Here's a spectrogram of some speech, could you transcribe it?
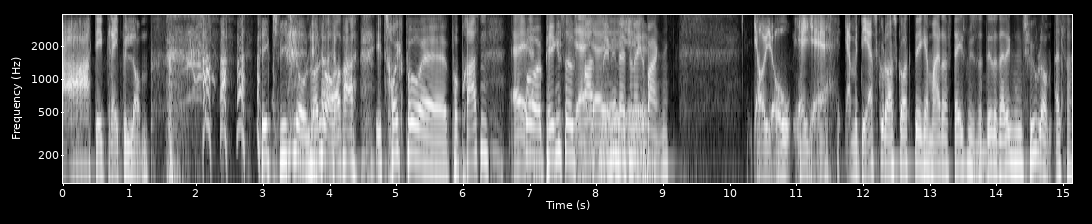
Ah, det er et greb i lommen. det er et kviklån. Hold nu op. Bare et tryk på, øh, på pressen, Ja, på pengesedspressen Ja, ja, ja, inde i ja, ja. Nationalbanken. Jo, jo, ja, ja. Jamen, det er sgu da også godt, det ikke er mig, der er statsminister. Det er der, der er ikke nogen tvivl om. Altså,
